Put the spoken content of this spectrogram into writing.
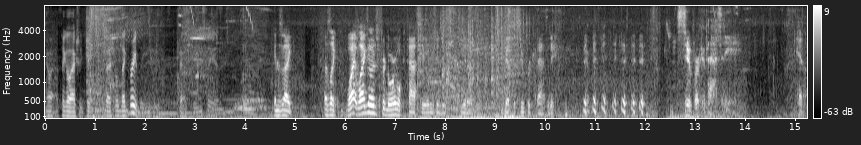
You know I think I'll actually take the special that greatly increases capacity instead. It was like, I was like, why, why go for normal capacity when you can just, you know, you get the super capacity? super capacity. Hell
